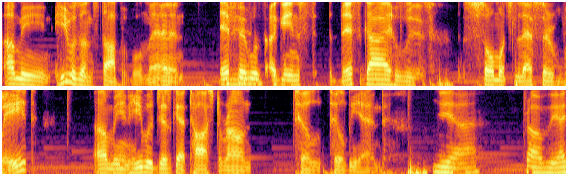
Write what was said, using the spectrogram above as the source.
I mean, he was unstoppable, man. And if Yeah. it was against this guy who is so much lesser weight, I mean, he would just get tossed around till till the end. Yeah, probably. I,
